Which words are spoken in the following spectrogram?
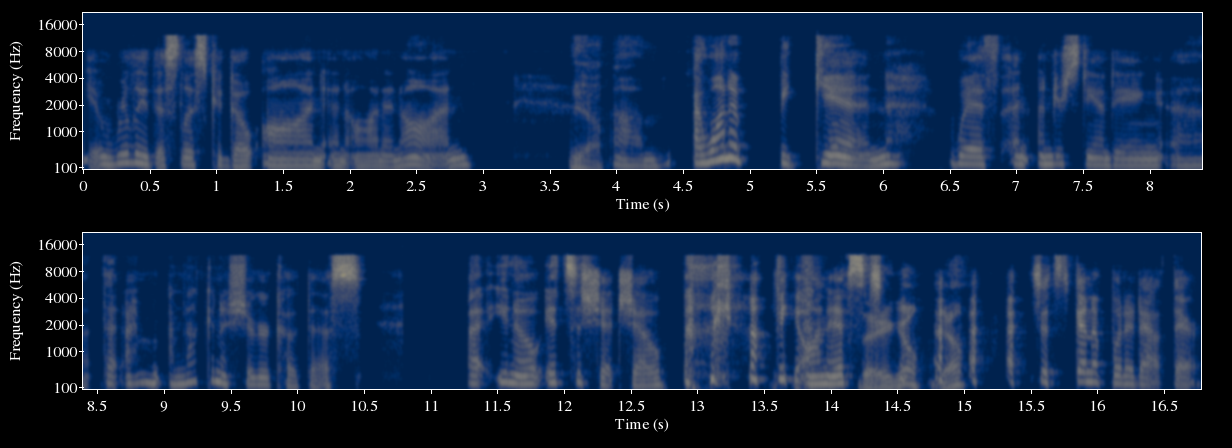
you know, really this list could go on and on and on. Yeah. Um, I want to begin with an understanding uh, that I'm I'm not going to sugarcoat this. Uh, you know, it's a shit show. I'll be honest. There you go. Yeah. I'm just going to put it out there.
